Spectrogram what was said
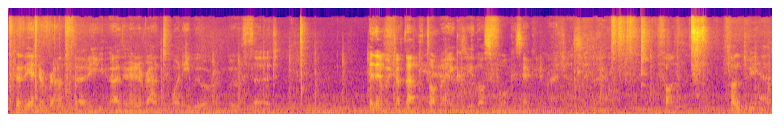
Because at the end of round 30, uh, at the end of round 20, we were we were third. And then we dropped out of the top 8 because we lost four consecutive matches. So, you know, fun. Fun to be had.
